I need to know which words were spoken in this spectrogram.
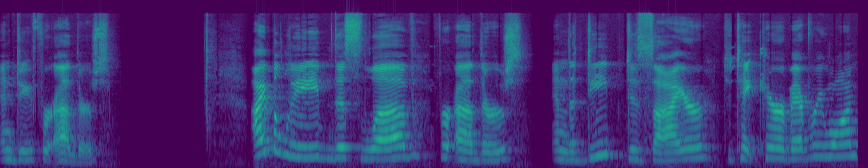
and do for others. I believe this love for others and the deep desire to take care of everyone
